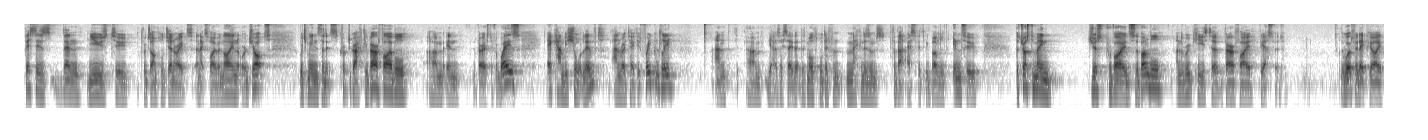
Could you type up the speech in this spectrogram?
This is then used to, for example, generate an X509 or a JOT, which means that it's cryptographically verifiable um, in various different ways. It can be short-lived and rotated frequently. And um, yeah, as I say, there's multiple different mechanisms for that SVID to be bundled into. The trust domain just provides the bundle and the root keys to verify the SVID. The workload API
